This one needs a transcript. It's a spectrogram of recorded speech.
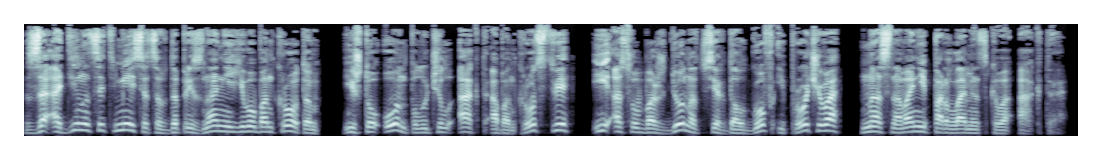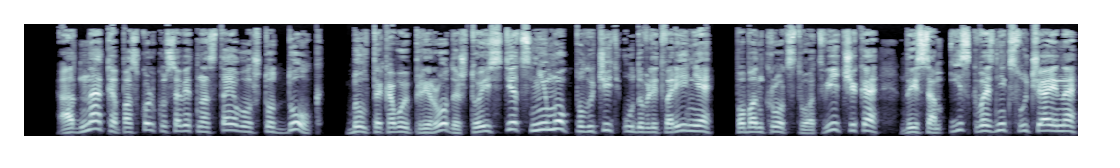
за 11 месяцев до признания его банкротом и что он получил акт о банкротстве и освобожден от всех долгов и прочего на основании парламентского акта. Однако, поскольку Совет настаивал, что долг был таковой природы, что истец не мог получить удовлетворение по банкротству ответчика, да и сам иск возник случайно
